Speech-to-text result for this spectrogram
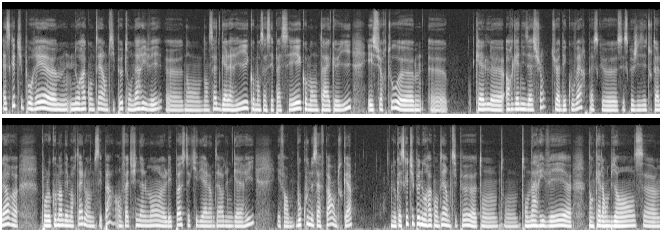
Est-ce que tu pourrais nous raconter un petit peu ton arrivée dans, dans, cette galerie, comment ça s'est passé, comment on t'a accueilli? Et surtout quelle organisation tu as découvert? Parce que c'est ce que je disais tout à l'heure, pour le commun des mortels, on ne sait pas en fait finalement les postes qu'il y a à l'intérieur d'une galerie enfin beaucoup ne savent pas en tout cas. Donc, est-ce que tu peux nous raconter un petit peu euh, ton, ton, ton arrivée, euh, dans quelle ambiance, euh,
